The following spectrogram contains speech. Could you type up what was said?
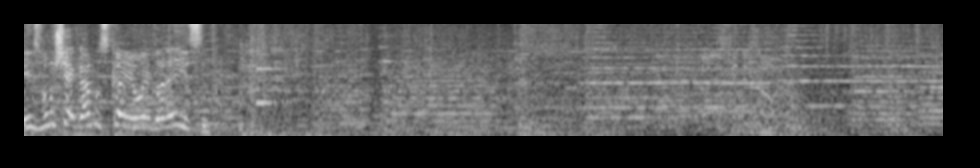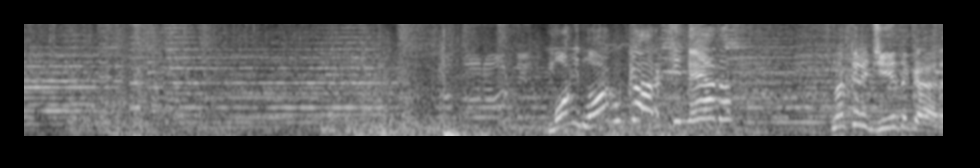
Eles vão chegar nos canhões, olha isso. Morre logo, cara. Que merda. Não acredito, cara.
